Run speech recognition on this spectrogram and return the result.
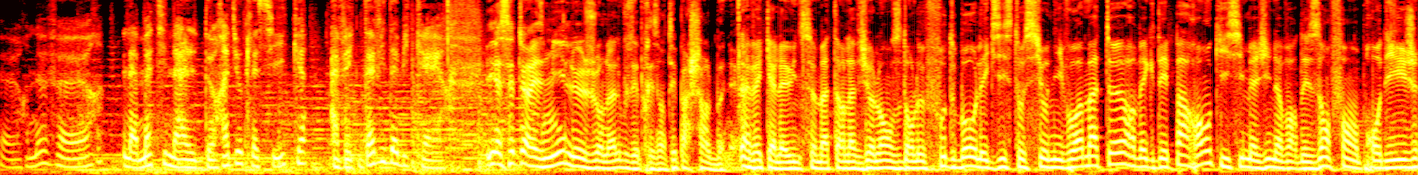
7h, 9h, la matinale de Radio Classique avec David Abiker. Et à 7h30, le journal vous est présenté par Charles Bonner. Avec à la une ce matin, la violence dans le football existe aussi au niveau amateur avec des parents qui s'imaginent avoir des enfants en prodige.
